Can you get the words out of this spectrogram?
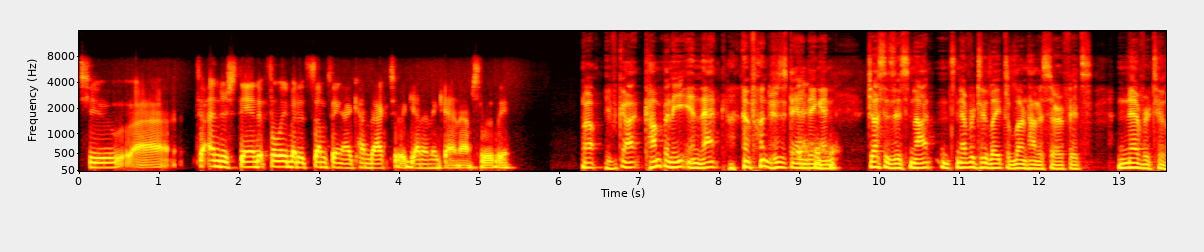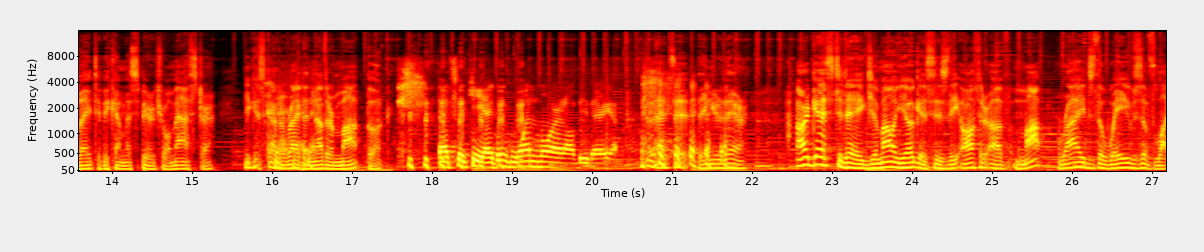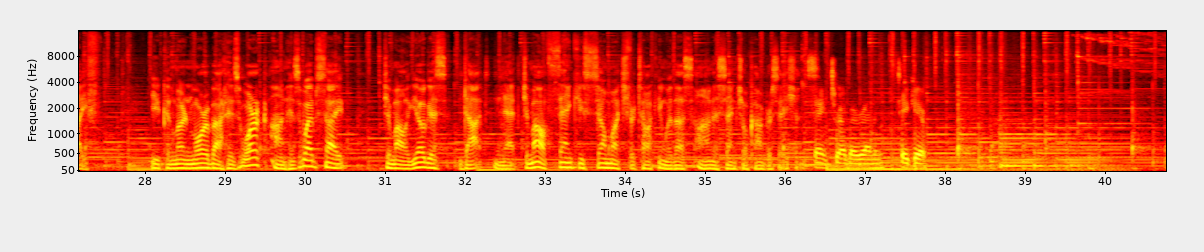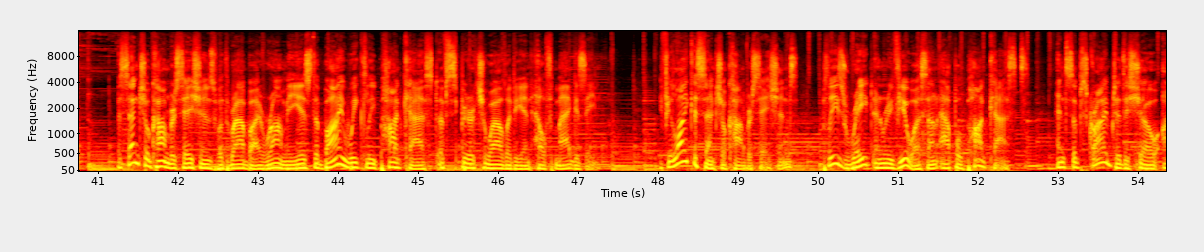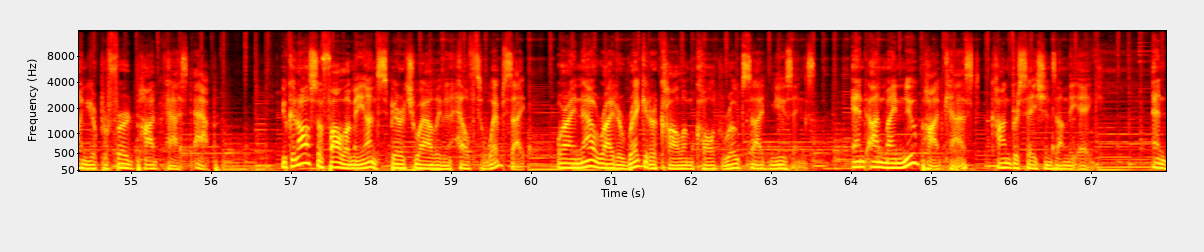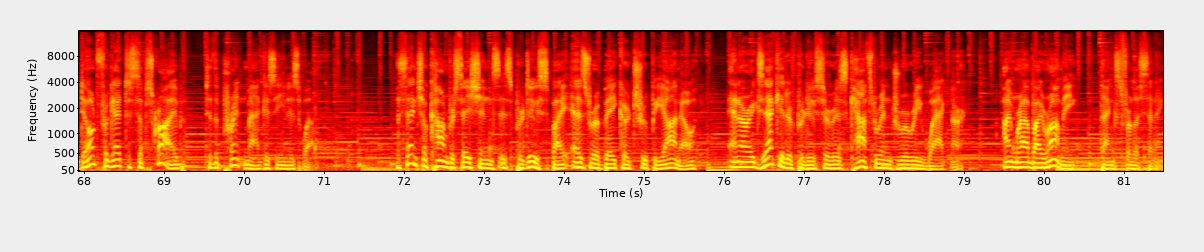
to uh, to understand it fully, but it's something I come back to again and again. Absolutely. Well, you've got company in that kind of understanding, and just as it's not, it's never too late to learn how to surf. It's never too late to become a spiritual master. You just got to write another mop book. That's the key. I think one more and I'll be there. Yeah. That's it. Then you're there. Our guest today, Jaimal Yogis, is the author of Mop Rides the Waves of Life. You can learn more about his work on his website, jamalyogis.net. Jaimal, thank you so much for talking with us on Essential Conversations. Thanks, Rabbi Rami. Take care. Essential Conversations with Rabbi Rami is the bi weekly podcast of Spirituality and Health magazine. If you like Essential Conversations, please rate and review us on Apple Podcasts and subscribe to the show on your preferred podcast app. You can also follow me on Spirituality and Health's website where I now write a regular column called Roadside Musings, and on my new podcast, Conversations on the Egg. And don't forget to subscribe to the print magazine as well. Essential Conversations is produced by Ezra Baker Trupiano, and our executive producer is Kathryn Drury Wagner. I'm Rabbi Rami. Thanks for listening.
